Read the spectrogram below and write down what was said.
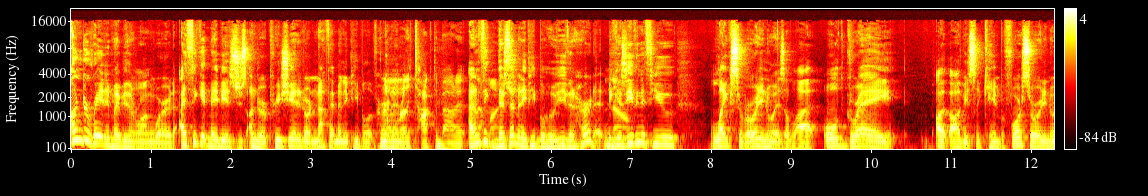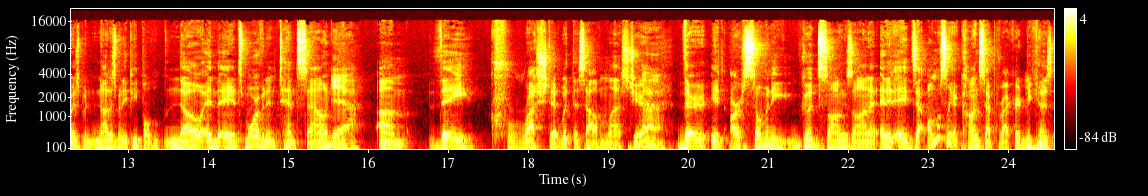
underrated might be the wrong word. I think it maybe is just underappreciated or not that many people have heard No it. one really talked about it. I don't think much. there's that many people who've even heard it because No. even if you like sorority noise a lot, Old Gray obviously came before sorority noise, but not as many people know, and it's more of an intense sound. Yeah. Um, they crushed it with this album last year. Yeah. There it are so many good songs on it, and it, it's almost like a concept record Mm-hmm. because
